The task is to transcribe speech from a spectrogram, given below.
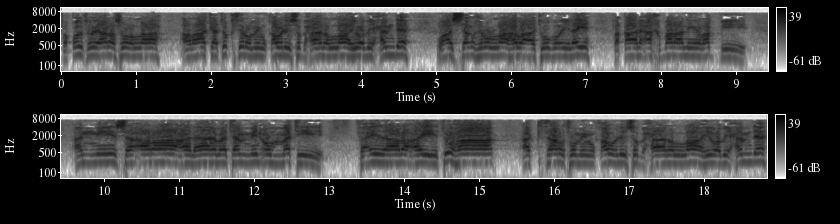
فقلت يا رسول الله أراك تكثر من قول سبحان الله وبحمده وأستغفر الله وأتوب إليه؟ فقال أخبرني ربي أني سأرى علامة من أمتي فإذا رأيتها أكثرت من قول سبحان الله وبحمده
